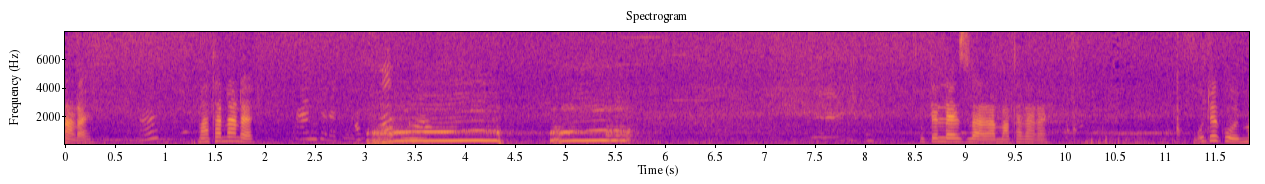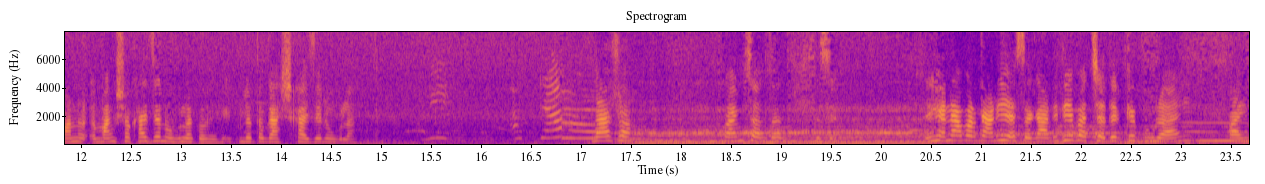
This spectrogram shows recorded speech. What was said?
নাড়ায়। মাথা নাড়ায়। ওটা লেজ লাড়া, মাথা নাড়ায়। ওটা কই? মাংস খাই যেন ওগুলা কই? এগুলো তো ঘাস খাই যেন ওগুলা। না আসো ফাইন চলতেছে এখানে আবার গাড়ি আছে। গাড়ি দিয়ে বাচ্চাদেরকে ঘুরায়। ফাইন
